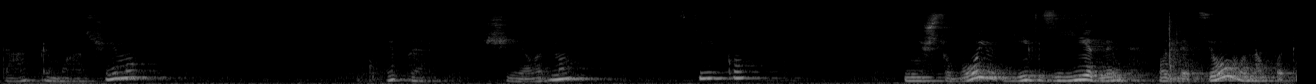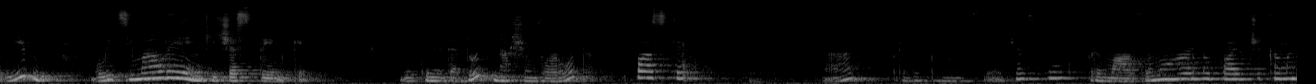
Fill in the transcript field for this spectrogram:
Так, примащуємо. Тепер ще одну стійку. І між собою їх з'єднуємо. От для цього нам потрібні були ці маленькі частинки, які не дадуть нашим воротам впасти. Так, приліпимо цю частинку, примазуємо гарно пальчиками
